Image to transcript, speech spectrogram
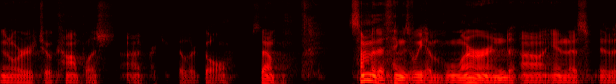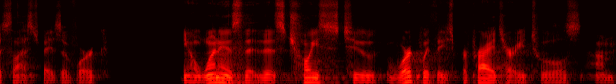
in order to accomplish a particular goal. So some of the things we have learned uh, in, this, in this last phase of work, you know, one is that this choice to work with these proprietary tools um,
